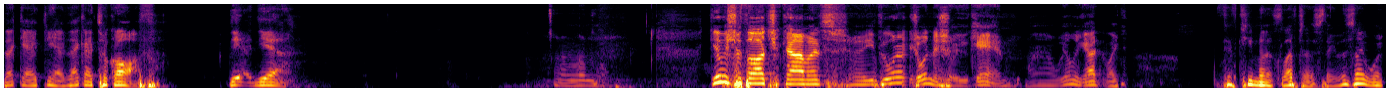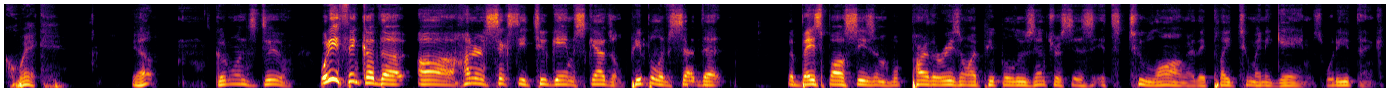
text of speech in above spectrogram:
That guy, yeah, that guy took off. Yeah, yeah. Um, give us your thoughts, your comments. Uh, if you want to join the show, you can. Uh, we only got like 15 minutes left in this thing. This night went quick. Yep. Good ones do. What do you think of the uh, 162 game schedule? People have said that the baseball season, part of the reason why people lose interest is it's too long or they play too many games. What do you think?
